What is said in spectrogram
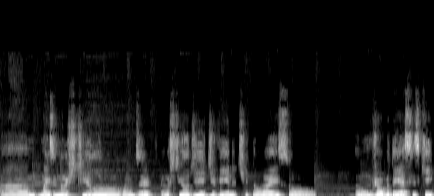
um, mas no estilo, vamos dizer, um estilo de Divinity 2 ou um jogo desses que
